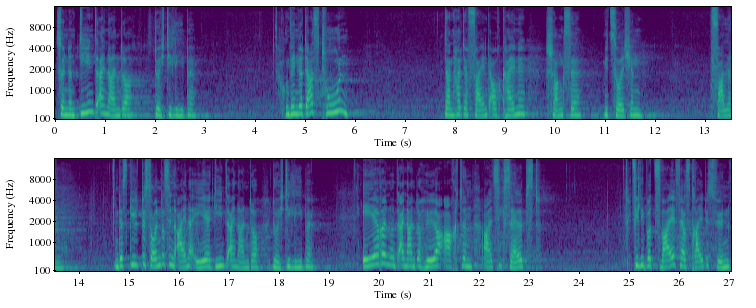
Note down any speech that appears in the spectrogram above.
sondern dient einander durch die Liebe. Und wenn wir das tun, dann hat der Feind auch keine Chance mit solchen Fallen. Und das gilt besonders in einer Ehe, dient einander durch die Liebe. Ehren und einander höher achten als sich selbst. Philipper 2, Vers 3 bis 5.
